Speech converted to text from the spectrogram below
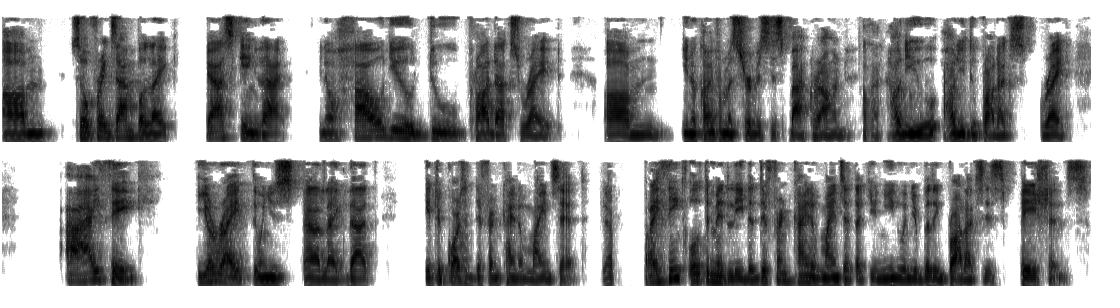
Um, so for example, like you're asking that, you know, how do you do products right? Um, you know, coming from a services background, Okay. how do you how do you do products right? I think you're right when you uh, like that. It requires a different kind of mindset. Yep. But I think ultimately the different kind of mindset that you need when you're building products is patience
